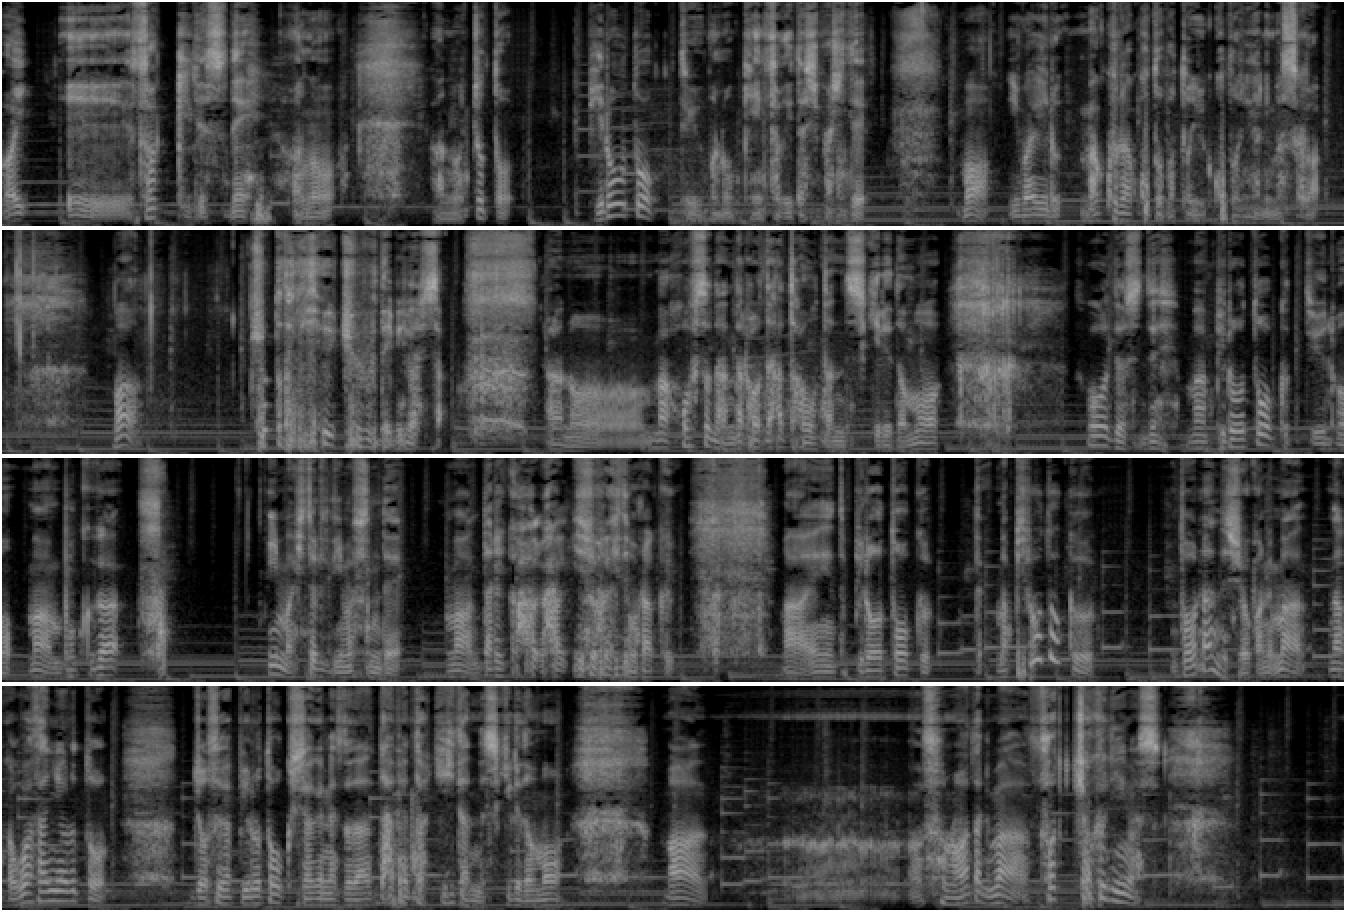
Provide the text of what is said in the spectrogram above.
はい。えー、さっきですね、あの、あの、ちょっと、ピロートークっていうものを検索いたしまして、まあ、いわゆる枕言葉ということになりますが、まあ、ちょっとだけ YouTube で見ました。あの、まあ、ホストなんだろうなと思ったんですけれども、そうですね。まあ、ピロートークっていうのを、まあ、僕が、今一人でいますんで、まあ、誰かがいるわけでもなく、まあ、えっ、ー、と、ピロートークって、まあ、ピロートーク、どうなんでしょうかね。まあ、なんか噂によると、女性がピロートークしてあげないとダメとは聞いたんですけれども、まあ、そのあたり、まあ、率直に言います。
